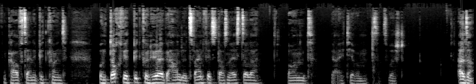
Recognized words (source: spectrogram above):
verkauft seine Bitcoins und doch wird Bitcoin höher gehandelt, 42.000 US-Dollar und ja, Ethereum ist jetzt wurscht. Also,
